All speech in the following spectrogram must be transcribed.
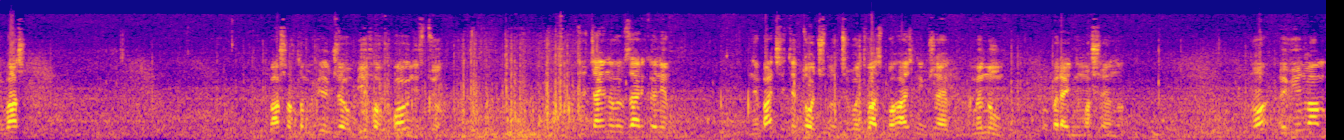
і ваш, ваш автомобіль вже об'їхав повністю, звичайно, ви в зеркалі не бачите точно, чи от ваш багажник вже минув попередню машину. Ну, він вам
